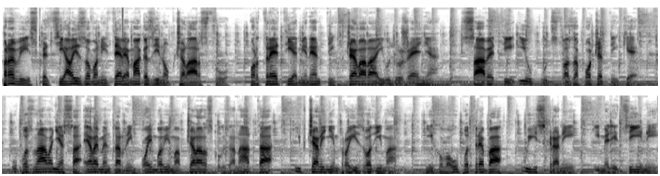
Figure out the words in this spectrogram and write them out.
prvi specijalizovani TV magazin o pčelarstvu, portreti eminentnih pčelara i udruženja, saveti i uputstva za početnike, upoznavanje sa elementarnim pojmovima pčelarskog zanata i pčelinjim proizvodima, njihova upotreba u ishrani i medicini,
